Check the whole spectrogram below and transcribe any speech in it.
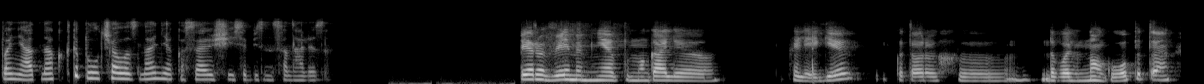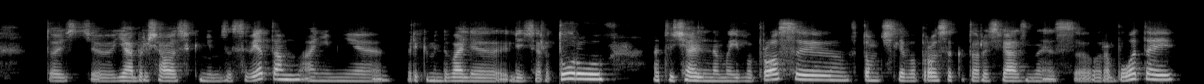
понятно. А как ты получала знания, касающиеся бизнес-анализа? Первое время мне помогали коллеги, у которых э, довольно много опыта. То есть э, я обращалась к ним за советом, они мне рекомендовали литературу, отвечали на мои вопросы, в том числе вопросы, которые связаны с работой,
